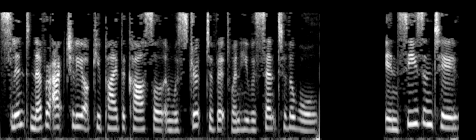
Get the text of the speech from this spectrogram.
Slynt never actually occupied the castle and was stripped of it when he was sent to the wall. In Season 2,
